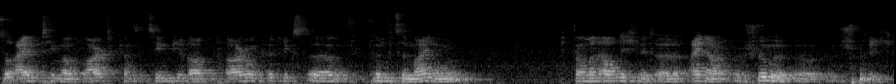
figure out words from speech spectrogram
zu einem Thema fragt, kannst du zehn Piraten fragen und kriegst äh, 15 Meinungen, weil man auch nicht mit äh, einer Stimme äh, spricht.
